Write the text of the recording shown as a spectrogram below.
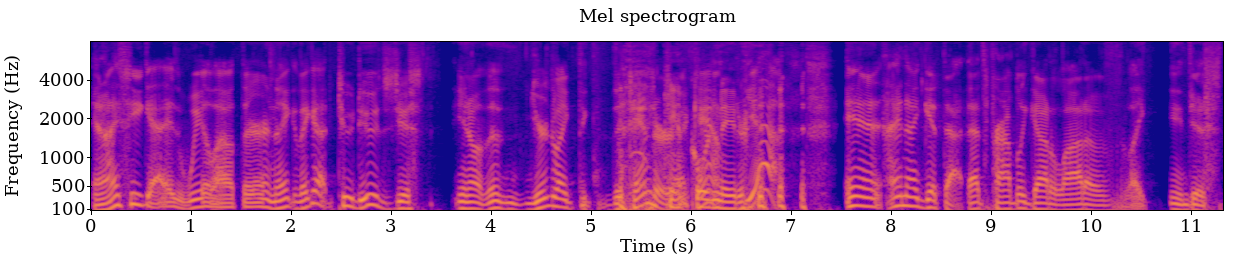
And I see guys wheel out there and they they got two dudes just you know the, you're like the the tender Camp at coordinator. yeah, and and I get that. That's probably got a lot of like you know, just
